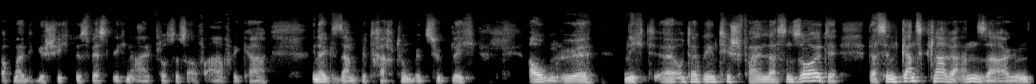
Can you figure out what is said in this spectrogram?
auch mal die Geschichte des westlichen Einflusses auf Afrika in der Gesamtbetrachtung bezüglich Augenhöhe nicht äh, unter den Tisch fallen lassen sollte. Das sind ganz klare Ansagen,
